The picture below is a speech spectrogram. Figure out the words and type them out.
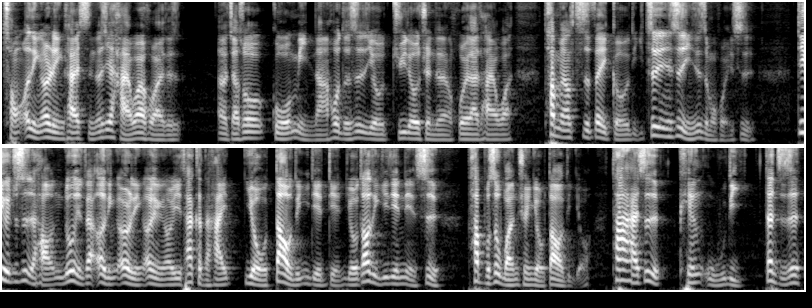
从二零二零开始，那些海外回来的，呃，假如说国民啊，或者是有居留权的人回来台湾，他们要自费隔离，这件事情是怎么回事？第一个就是好，如果你在二零二零、二零二一，他可能还有道理一点点，有道理一点点是。它不是完全有道理哦，它还是偏无理，但只是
